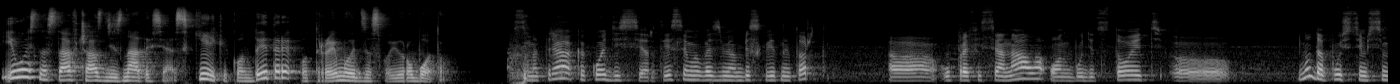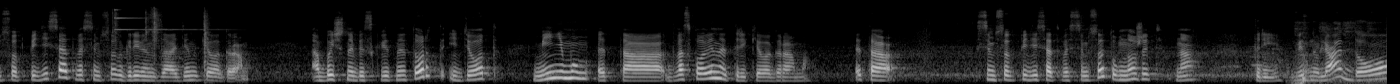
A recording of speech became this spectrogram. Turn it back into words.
І ось настав час дізнатися, скільки кондитери отримують за свою роботу. Смотря какой десерт. Если мы возьмем бисквитный торт, э, у профессионала он будет стоить, э, ну, допустим, 750-800 гривен за 1 килограмм. Обычно бисквитный торт идет минимум это 2,5-3 килограмма. Это 750-800 умножить на 3. від нуля до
